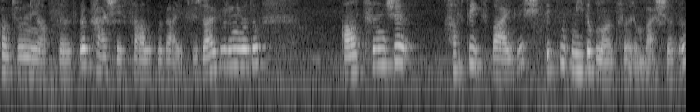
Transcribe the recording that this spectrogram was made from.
kontrolünü yaptırdık. Her şey sağlıklı, gayet güzel görünüyordu. 6. hafta itibariyle şiddetli mide bulantılarım başladı.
